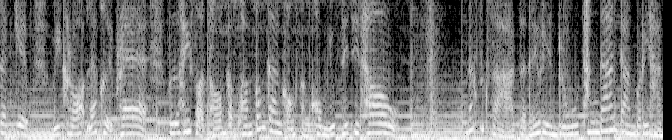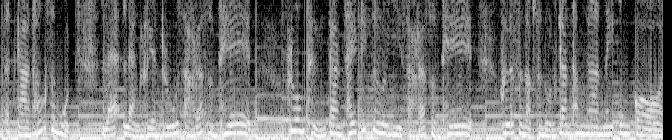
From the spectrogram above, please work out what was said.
จัดเก็บ วิเคราะห์และเผยแพร่ เพื่อให้สอดคล้องกับความต้องการของสังคมยุคดิจิทัล นักศึกษาจะได้เรียนรู้ทั้งด้านการบริหารจัดการห้องสมุด และแหล่งเรียนรู้สารสนเทศ รวมถึงการใช้เทคโนโลยีสารสนเทศ เพื่อสนับสนุนการทำงานในองค์กร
